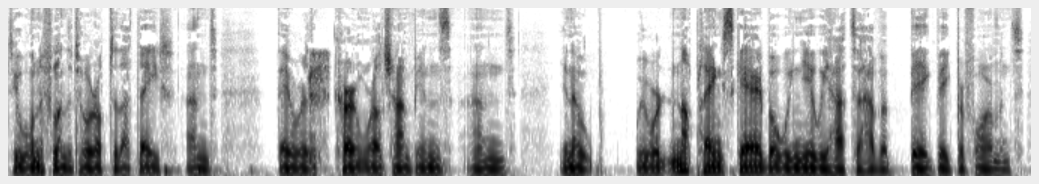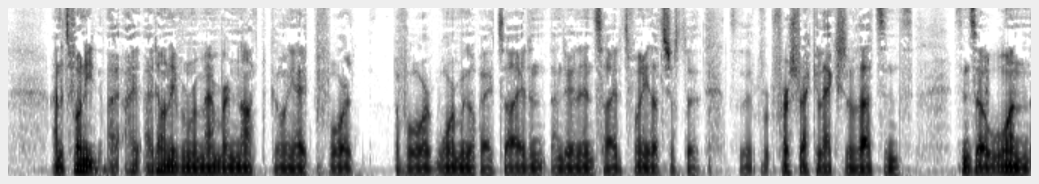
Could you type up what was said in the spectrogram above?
too wonderful on the tour up to that date, and they were the current world champions, and you know we were not playing scared, but we knew we had to have a big, big performance. And it's funny, I, I don't even remember not going out before before warming up outside and, and doing it inside. It's funny, that's just a, the first recollection of that since since 01.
